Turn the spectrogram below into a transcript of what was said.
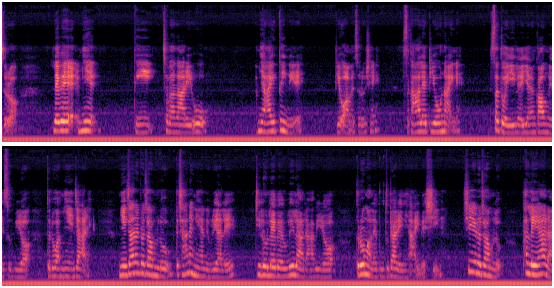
ဆိုတော့ level အမြင့် ဒီဂျပန်စာတွေကိုအများကြီးသိနေတယ်ပြောရမယ်ဆိုလို့ရှိရင်စကားလည်းပြောနိုင်တယ်ဆက်သွယ်ရေးလည်းအရန်ကောင်းနေဆိုပြီးတော့သူတို့ကမြင်ကြတယ်မြင်ကြတဲ့အတွက်ကြောင့်မလို့တခြားနိုင်ငံကလူတွေကလည်းဒီလို level ကိုလေ့လာတာပြီးတော့သူတို့မှလည်းဘူးတုဒတွေအများကြီးပဲရှိတယ်ရှိရတော့ကြောင့်မလို့ဖလှယ်ရတာ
